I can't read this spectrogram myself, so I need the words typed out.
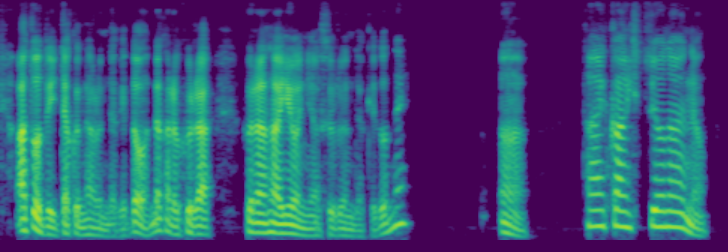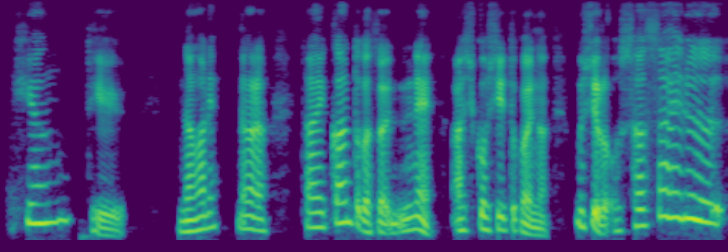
後で痛くなるんだけど、だから振ら振らないようにはするんだけどね。うん。体幹必要ないのよ。ヒュンっていう流れ。だから体幹とかさ、ね、足腰とかいうのは、むしろ支える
